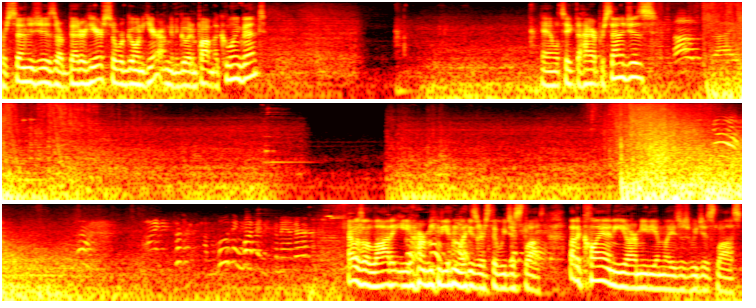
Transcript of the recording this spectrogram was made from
percentages are better here, so we're going here. I'm going to go ahead and pop my cooling vent. And we'll take the higher percentages. I took, I'm losing weapons, Commander. That was a lot of ER medium lasers that we just lost. A lot of clan ER medium lasers we just lost.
